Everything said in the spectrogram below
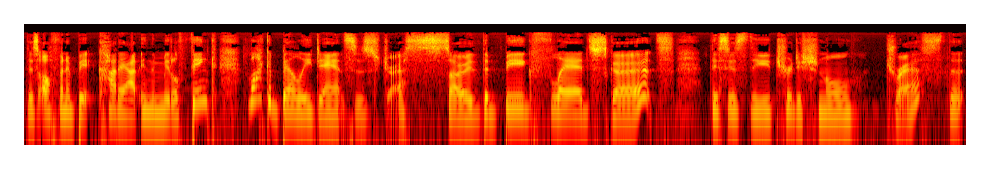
There's often a bit cut out in the middle. Think like a belly dancer's dress. So the big flared skirts. This is the traditional dress that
